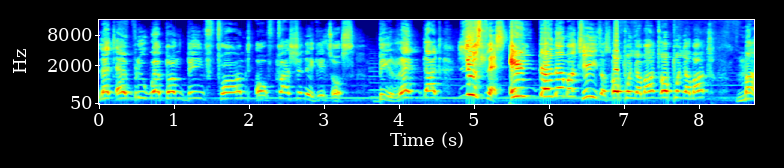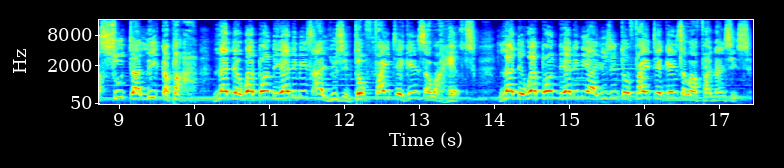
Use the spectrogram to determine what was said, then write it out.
let every weapon being formed or fashioned against us be rendered useless. In the name of Jesus, open your mouth, open your mouth. Masuta likapa. Let the weapon the enemies are using to fight against our health. Let the weapon the enemy are using to fight against our finances.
